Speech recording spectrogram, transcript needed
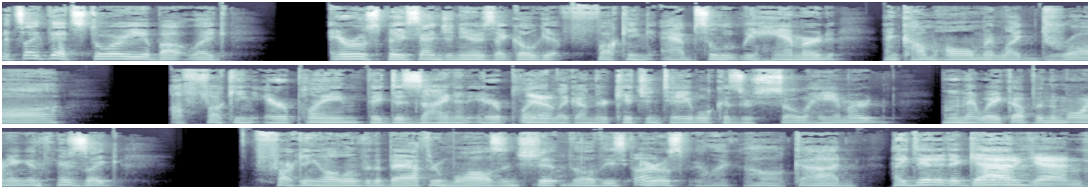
It's like that story about like aerospace engineers that go get fucking absolutely hammered and come home and like draw a fucking airplane. They design an airplane Yeah. like on their kitchen table because they're so hammered. And then they wake up in the morning and there's like fucking all over the bathroom walls and shit. All these Fuck. aerospace, like, oh god, I did it again. Not again.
